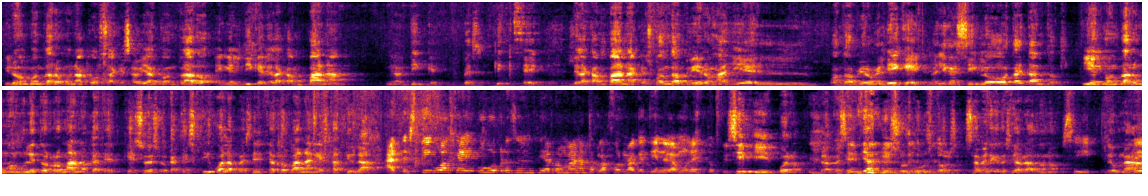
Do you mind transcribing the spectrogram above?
Y luego encontraron una cosa que se había encontrado en el dique de la campana. Mira, el dique, ¿ves? Dique, eh, de la campana, que es cuando abrieron allí el, cuando abrieron el dique, allí en el siglo tal y tantos, y encontraron un amuleto romano que, que eso es lo que atestigua la presencia romana en esta ciudad. Atestigua que hubo presencia romana por la forma que tiene el amuleto. Sí, y bueno, la presencia y sus gustos. ¿Sabes de qué te estoy hablando, no? Sí. De una... De,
